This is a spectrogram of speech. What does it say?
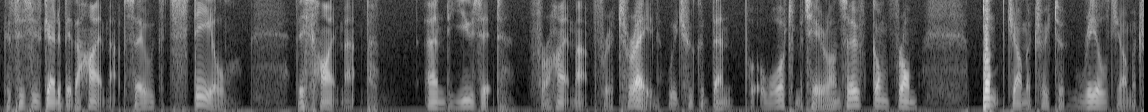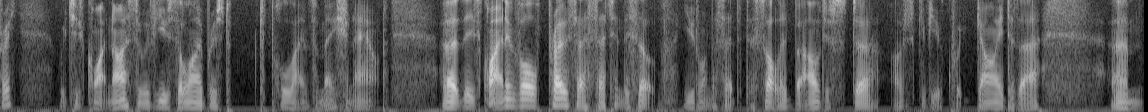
because this is going to be the height map so we could steal this height map and use it for a height map for a terrain which we could then put a water material on. So we've gone from bump geometry to real geometry which is quite nice. So we've used the libraries to, to pull that information out. Uh, it's quite an involved process setting this up. You'd want to set it to solid but I'll just uh, I'll just give you a quick guide there. Um,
